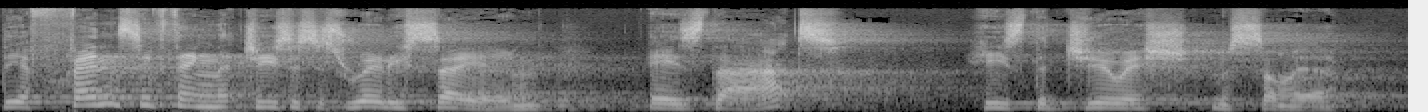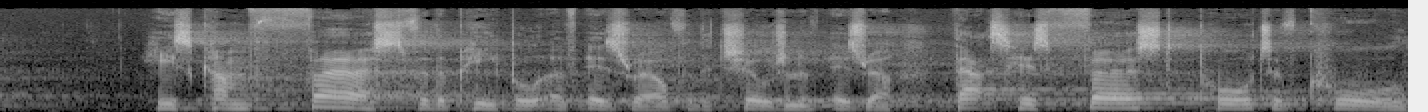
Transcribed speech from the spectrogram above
the offensive thing that Jesus is really saying is that he's the Jewish Messiah. He's come first for the people of Israel, for the children of Israel. That's his first port of call.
